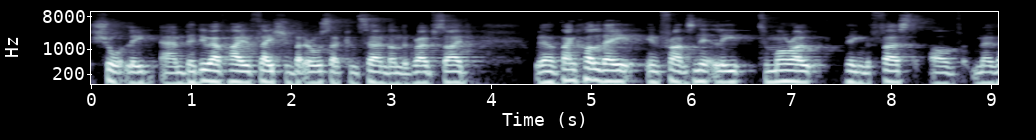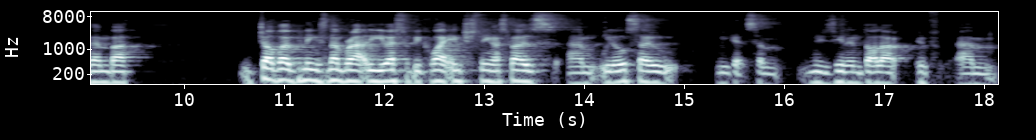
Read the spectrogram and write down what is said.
shortly. Um, they do have high inflation, but they're also concerned on the growth side. We have bank holiday in France and Italy tomorrow, being the 1st of November. Job openings number out of the US would be quite interesting, I suppose. Um, we'll also we get some New Zealand dollar um,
